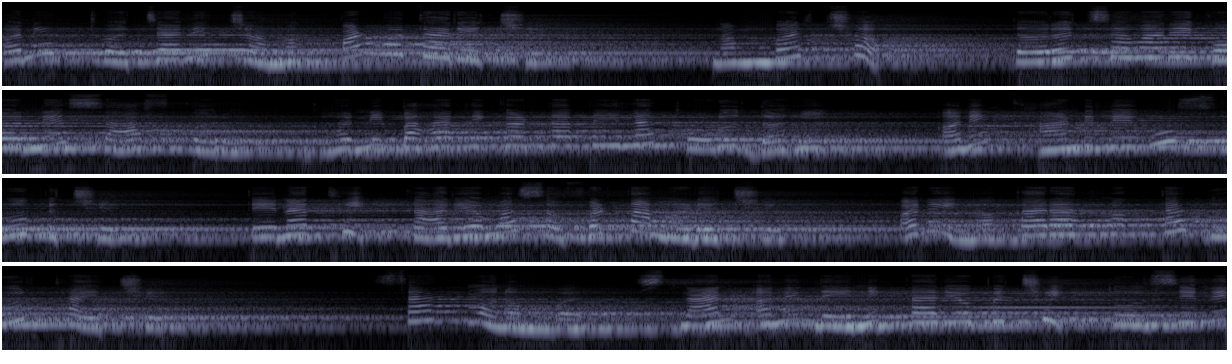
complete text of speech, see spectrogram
અને ત્વચાની ચમક પણ વધારે છે. નંબર છ. દરરોજ સવારે ઘરને સાફ કરો. ઘરની બહાર નીકળતા પહેલાં થોડું દહીં અને ખાંડ લેવું શુભ છે. તેનાથી કાર્યમાં સફળતા મળે છે અને નકારાત્મકતા દૂર થાય છે. સાતમો નંબર, સ્નાન અને દૈનિક કાર્યો પછી તુલસીને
